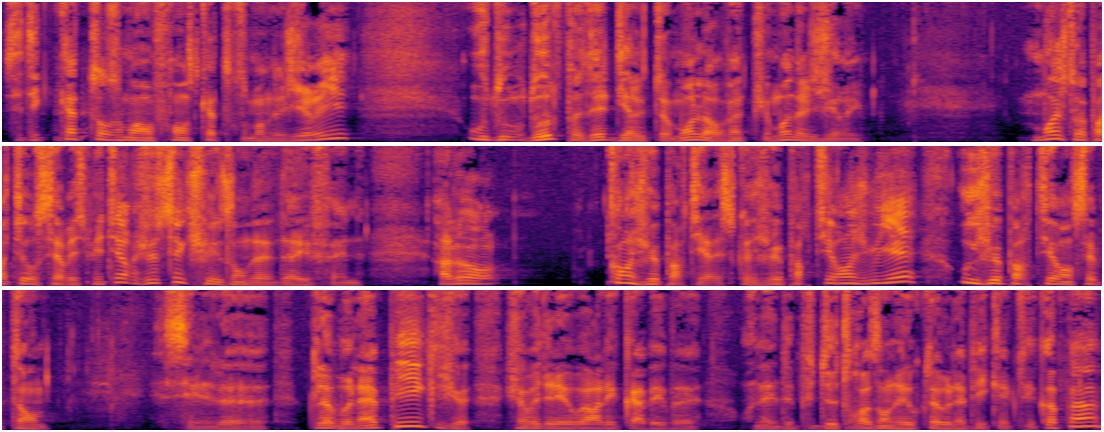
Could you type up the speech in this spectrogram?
C'était 14 mois en France, 14 mois en Algérie, ou d'au- d'autres faisaient directement leurs 28 mois en Algérie. Moi, je dois partir au service militaire. Je sais que je suis exempt d'AFN. Alors, quand je vais partir? Est-ce que je vais partir en juillet ou je vais partir en septembre? C'est le club olympique. J'ai envie d'aller voir les avec, euh, On est depuis 2-3 ans on est au club olympique avec les copains.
